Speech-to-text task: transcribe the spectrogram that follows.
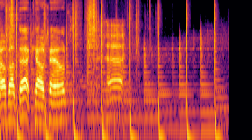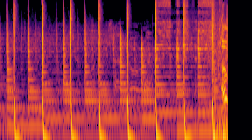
How about that, Cowtown? oh.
